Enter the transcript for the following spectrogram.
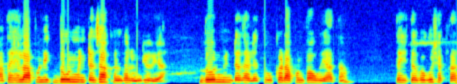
आता ह्याला आपण एक दोन मिनिटं झाकण घालून घेऊया. दोन मिनिटं झालेत उकड आपण पाहूया आता. तर इथं बघू शकता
